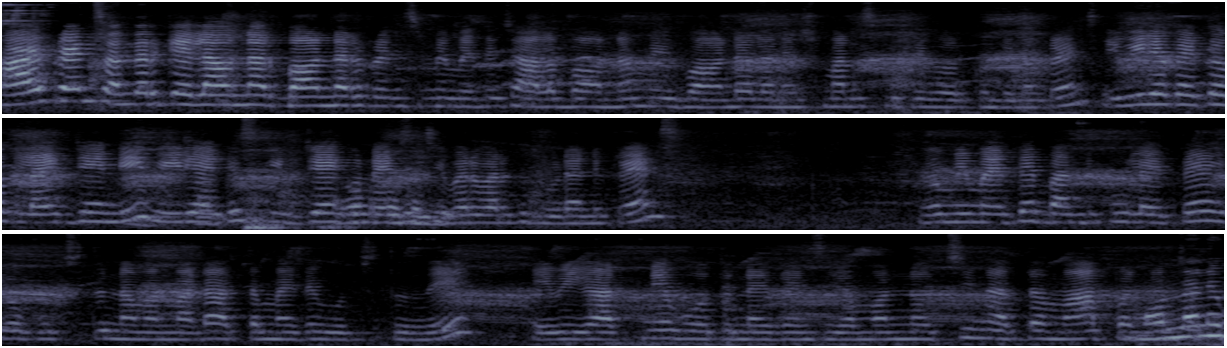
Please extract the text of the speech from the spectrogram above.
హాయ్ ఫ్రెండ్స్ అందరికీ ఎలా ఉన్నారు? బాగున్నారు ఫ్రెండ్స్? మేమైతే చాలా బాగున్నాం. మీరు బాగుండాలనేసి మనస్ఫూర్తిగా కోరుకుంటున్నాం ఫ్రెండ్స్. ఈ వీడియోకి అయితే ఒక లైక్ చేయండి. వీడియో అయితే స్కిప్ చేయకుండా అయితే చివరి వరకు చూడండి ఫ్రెండ్స్. ఇక మేమైతే బంతి పూలు అయితే ఇక గుచ్చుతున్నాం అనమాట అత్తమ్మ అయితే గుచ్చుతుంది. ఇవి ఇక అట్నే పోతున్నాయి ఫ్రెండ్స్. ఇక మొన్న వచ్చింది అత్తమ్మ. మొన్ననే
